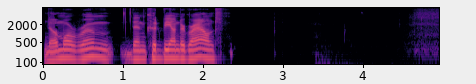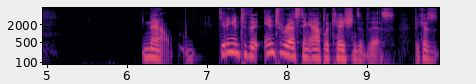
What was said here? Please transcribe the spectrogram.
No more room than could be underground. Now, getting into the interesting applications of this, because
